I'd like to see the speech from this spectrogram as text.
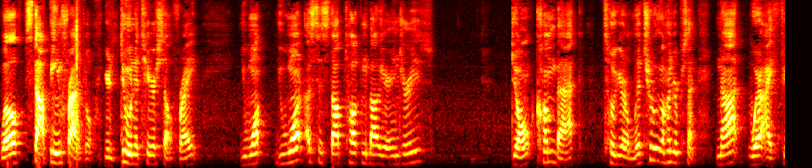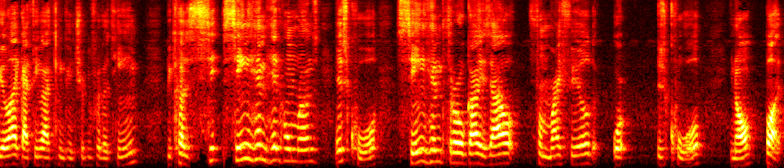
Well, stop being fragile. You're doing it to yourself, right? You want you want us to stop talking about your injuries? Don't come back till you're literally 100%. Not where I feel like I think I can contribute for the team because see, seeing him hit home runs is cool. Seeing him throw guys out from right field or is cool, you know, but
